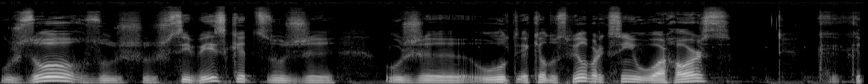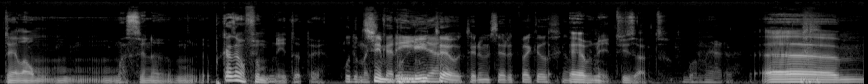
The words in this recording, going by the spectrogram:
Os Zorros, os, os Seabiscuits, os, eh, os, eh, o, aquele do Spielberg, sim, o War Horse, que, que tem lá um- uma cena. Por acaso é um filme bonito até. O de Sim, mascarilha. bonito é o termo certo para aquele filme. É bonito, exato. Boa merda.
